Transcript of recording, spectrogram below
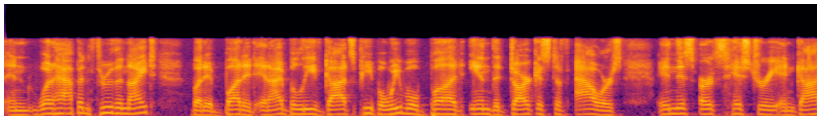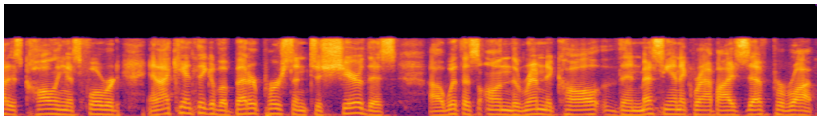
and what happened through the night? But it budded. And I believe God's people, we will bud in the darkest of hours in this earth's history, and God is calling us forward. And I can't think of a better person to share this uh, with us on the Remnant Call than Messianic Rabbi Zev Porat.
